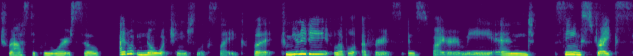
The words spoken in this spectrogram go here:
drastically worse. So I don't know what change looks like, but community level efforts inspire me. And seeing strikes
